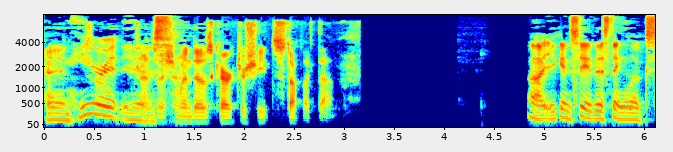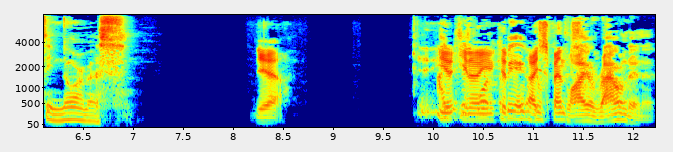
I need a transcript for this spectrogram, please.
and here So, it is. Transmission windows, character sheets, stuff like that. Uh, you can see this thing looks enormous. Yeah. I You, just you know, want you to be could. able I to spent fly around in it.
